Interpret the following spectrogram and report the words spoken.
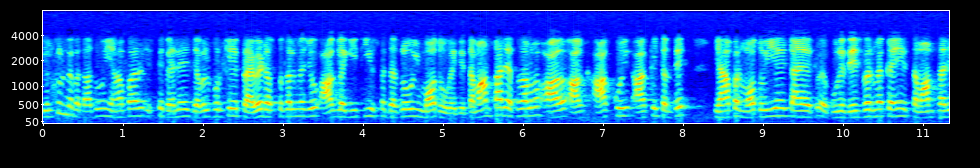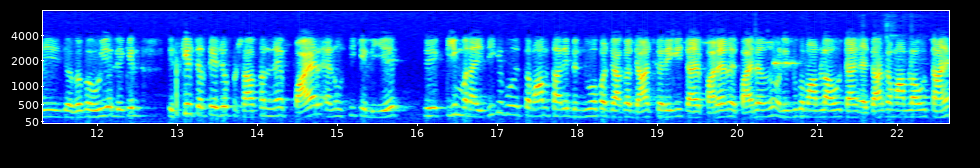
बिल्कुल मैं बता दूँ यहाँ पर इससे पहले जबलपुर के प्राइवेट अस्पताल में जो आग लगी थी उसमें दस लोगों की मौत हो गई थी। तमाम सारे अस्पतालों में आग आग, आग को आग के चलते यहाँ पर मौत हुई है चाहे पूरे देश भर में कहीं तमाम सारी जगह पर हुई है लेकिन इसके चलते जो प्रशासन ने फायर एनओसी के लिए जो एक टीम बनाई थी कि वो तमाम सारे बिंदुओं पर जाकर जाँच करेगी चाहे फायर फायर एनओसी का मामला हो चाहे एचआर का मामला हो चाहे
